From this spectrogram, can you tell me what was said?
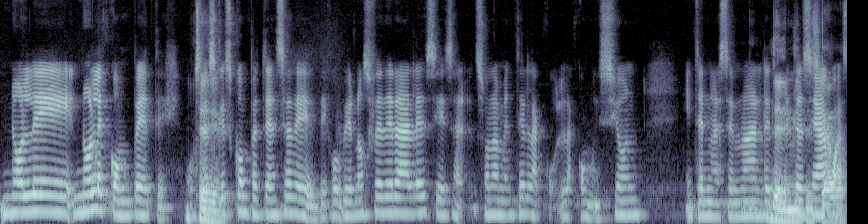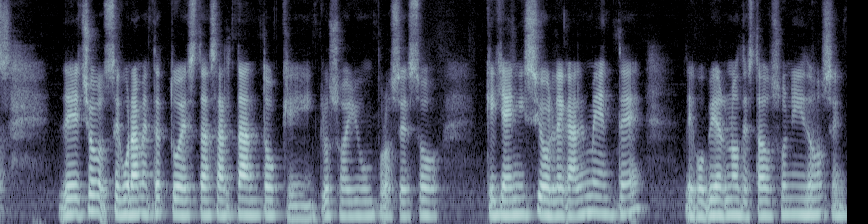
no le, no le compete. O sea, es que es competencia de, gobiernos federales y es solamente la, la Comisión Internacional de, Límites de Aguas. De hecho, seguramente tú estás al tanto que incluso hay un proceso que ya inició legalmente de gobierno de Estados Unidos en,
